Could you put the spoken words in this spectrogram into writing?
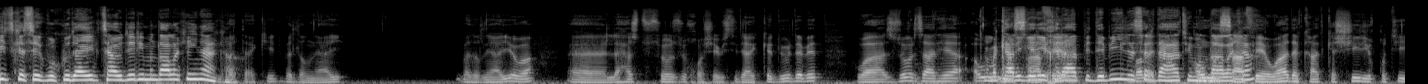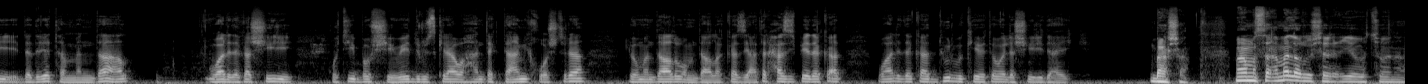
هیچ کەسێک وەکو دایک چاودێری منداڵەکەی ناکات تاکیت بە دڵنیایی بەدڵنیاییەوە لە هەست سۆز و خۆشەویستی دایککە دوور دەبێت و زۆر زار هەیە ئەو مەکاریگەری خراپی دەبی لەسەر داهاتوی منداڵەکە وا دەکات کە شیری قوتی دەدرێتە منداڵ وا لە دەکات شیری قوتی بەو شێوەی دروست کراوە هەندێک تامی خۆشترە لۆ منداڵ و منداڵەکە زیاتر حەزی پێ دەکات وا لە دەکات دوور بکەوێتەوە لە شیری دایک باشە مامەسە ئەمە لە ڕوو شەرعیەوە چۆنە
